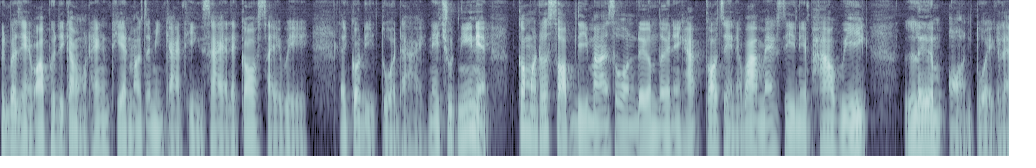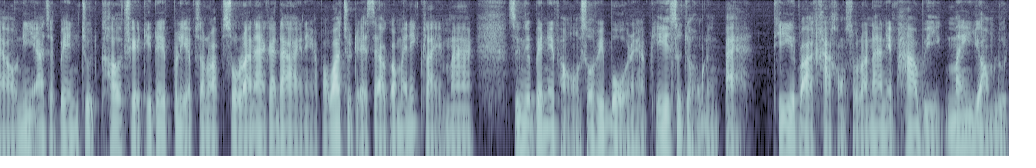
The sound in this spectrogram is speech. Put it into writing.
เพื่อนๆจะเห็นว่าพฤติกรรมของแท่งเทียนมักจะมีการทิ้งไซด์แล้วก็ไซด์เวย์แล้วก็ดีตัวได้ ในชุดนี้เนี่ยก็มาทดสอบดีมาโซนเดิมเลยนะครับ ก็จะเห็นได้ว่าแม็กซีในภาพวีคเริ่มอ่อนตัวอีกแล้ว นี่อาจจะเป็นจุดเข้าเทรดที่ได้เปรียบสำหรับโซลาร่าก็ได้นะครับ เพราะว่าจุด SL ก็ไม่ได้ไกลมาก ซึ่งจะเป็นในฝั่งของโซฟิโบนะครับที่ 0.618 ที่ราคาของโซลาร่าในภาพวีคไม่ยอมหลุด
